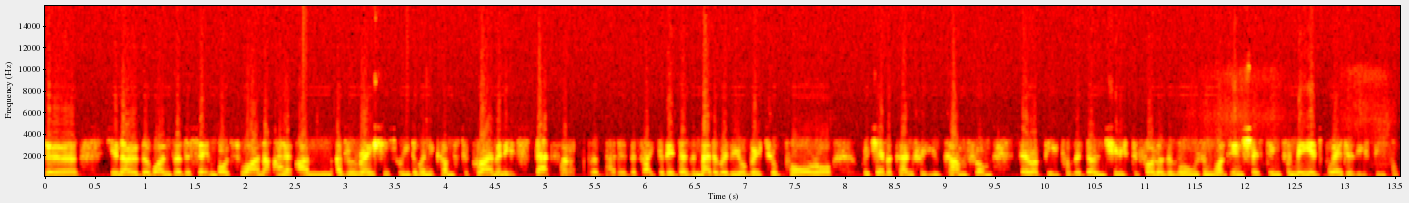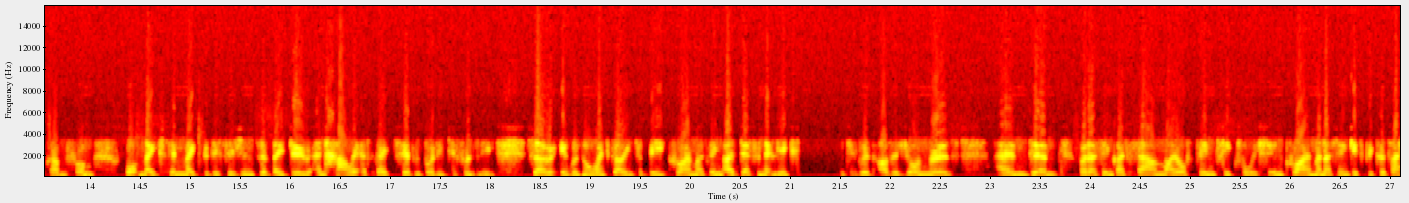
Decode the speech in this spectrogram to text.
to, you know, the ones that are set in Botswana. I, am a voracious reader when it comes to crime. And it's that's what I love about it, the fact that it doesn't matter whether you're rich or poor or whichever country you come from, there are people that don't choose to follow the rules. And what's interesting for me is where do these people come from? What makes them make the decisions that they do and how it affects everybody differently. So it was always going to be crime, I think. I definitely with other genres and um, but I think I found my authentic voice in crime, and I think it's because I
